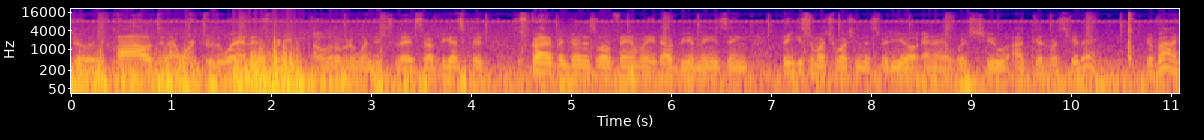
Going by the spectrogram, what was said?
through the clouds, and I work through the wind. It's pretty a little bit of windy today, so if you guys could subscribe and join this little family, that would be amazing. Thank you so much for watching this video, and I wish you a good rest of your day. Goodbye.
